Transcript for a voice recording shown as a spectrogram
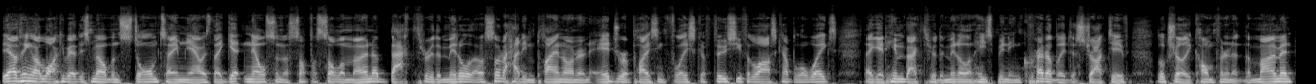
The other thing I like about this Melbourne Storm team now is they get Nelson Asofa-Solomona back through the middle. They sort of had him playing on an edge, replacing Felise Kaufusi for the last couple of weeks. They get him back through the middle, and he's been incredibly destructive. Looks really confident at the moment.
